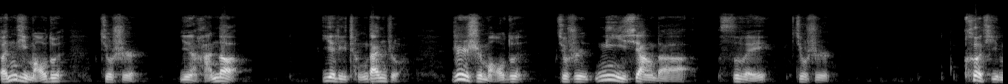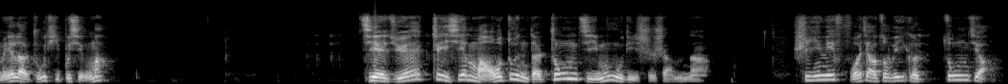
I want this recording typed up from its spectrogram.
本体矛盾就是隐含的业力承担者，认识矛盾就是逆向的思维，就是客体没了主体不行吗？解决这些矛盾的终极目的是什么呢？是因为佛教作为一个宗教。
